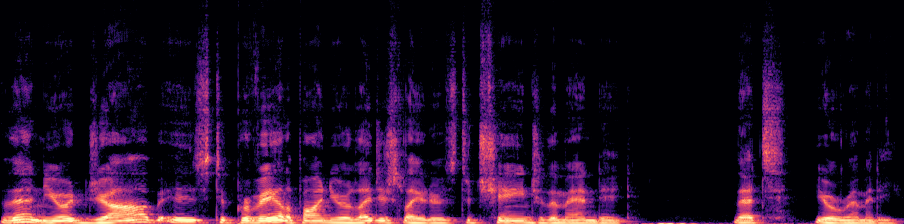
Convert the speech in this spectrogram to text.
then your job is to prevail upon your legislators to change the mandate. That's your remedy.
